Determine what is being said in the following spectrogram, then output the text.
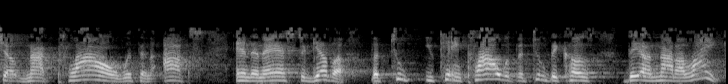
shalt not plow with an ox and an ass together. The two, you can't plow with the two because they are not alike.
